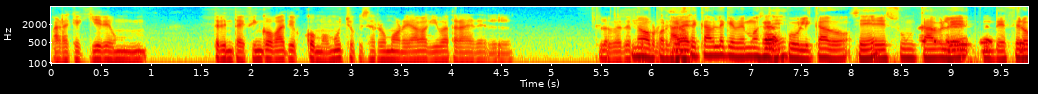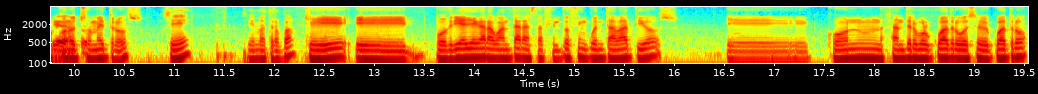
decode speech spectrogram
¿Para que quiere un 35 vatios como mucho que se rumoreaba que iba a traer el... Lo veo No, porque este cable que vemos Sí. publicado Sí. es un cable Sí, de sí, 0,8 sí. metros ¿Sí? ¿Sí, más trompa? que eh, podría llegar a aguantar hasta 150 vatios eh, con Thunderbolt 4, USB 4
